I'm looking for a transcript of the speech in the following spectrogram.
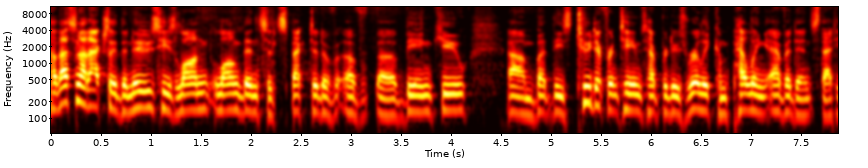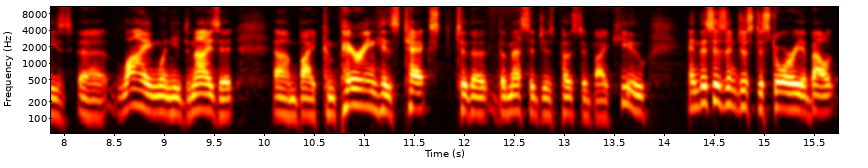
Now, that's not actually the news. He's long, long been suspected of, of being Q. Um, but these two different teams have produced really compelling evidence that he's uh, lying when he denies it um, by comparing his text to the, the messages posted by Q. And this isn't just a story about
